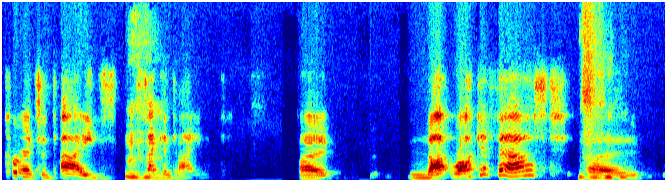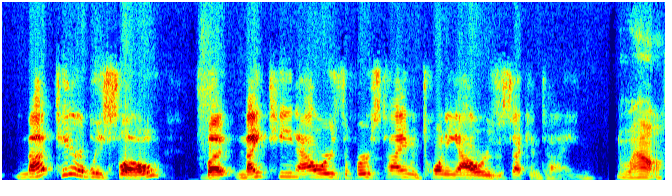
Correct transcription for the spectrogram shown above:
currents and tides the mm-hmm. second time. Uh, not rocket fast, uh, not terribly slow, but 19 hours the first time and 20 hours the second time. Wow.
